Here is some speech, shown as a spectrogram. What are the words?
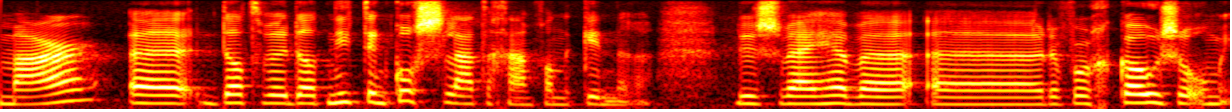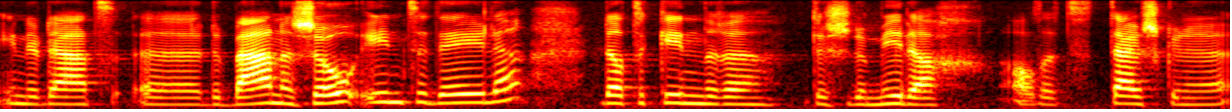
Maar eh, dat we dat niet ten koste laten gaan van de kinderen. Dus wij hebben eh, ervoor gekozen om inderdaad eh, de banen zo in te delen... dat de kinderen tussen de middag altijd thuis kunnen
